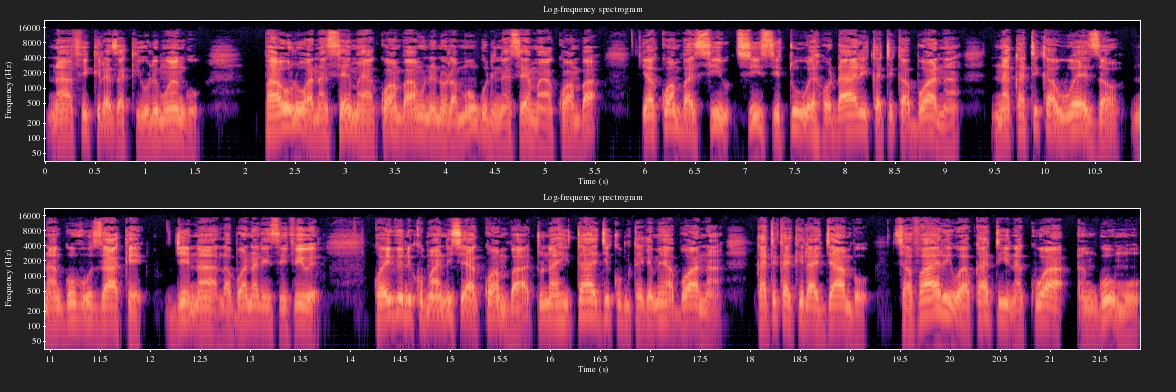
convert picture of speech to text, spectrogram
na fikira za kiulimwengu. Paulo anasema ya kwamba au neno la Mungu linasema ya kwamba ya kwamba si, sisi tuwe hodari katika Bwana na katika uwezo na nguvu zake. Jina la Bwana lisifiwe. Kwa hivyo ni kumaanisha ya kwamba tunahitaji kumtegemea Bwana katika kila jambo. Safari wakati inakuwa ngumu,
